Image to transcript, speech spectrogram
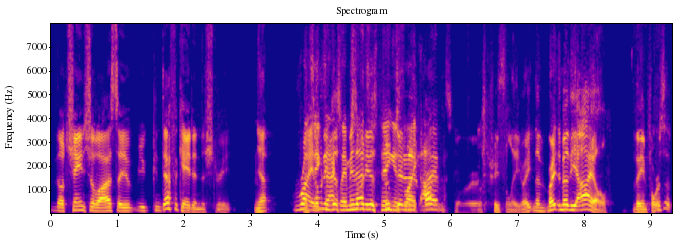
they'll change the laws so you, you can defecate in the street. Yep. right somebody exactly. just- I mean, that's the thing is like I've recently, right in the right in the middle of the aisle. Do they enforce it?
